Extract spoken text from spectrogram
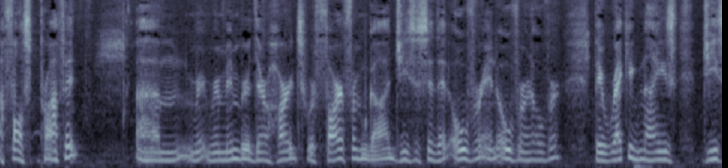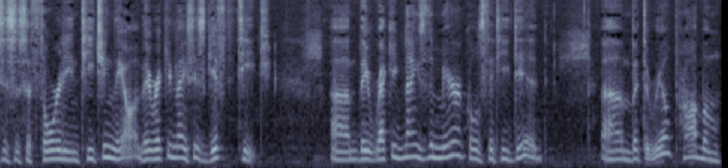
a false prophet. Um, re- remember, their hearts were far from God. Jesus said that over and over and over. They recognized Jesus' authority in teaching. They they recognized his gift to teach. Um, they recognized the miracles that he did. Um, but the real problem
